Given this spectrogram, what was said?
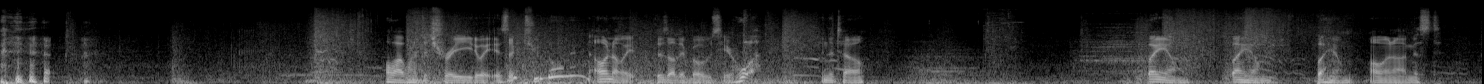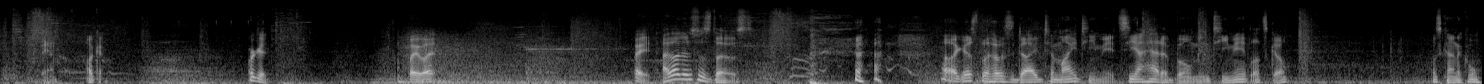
oh, I wanted to trade. Wait, is there two bowmen? Oh, no, wait. There's other bows here. Whoa! In the toe. Bam. Bam. Bam. Oh, no, I missed. Bam. Okay. We're good. Wait, what? Wait, I thought this was the host. oh, I guess the host died to my teammate. See, I had a Bowman teammate. Let's go. That's kind of cool.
